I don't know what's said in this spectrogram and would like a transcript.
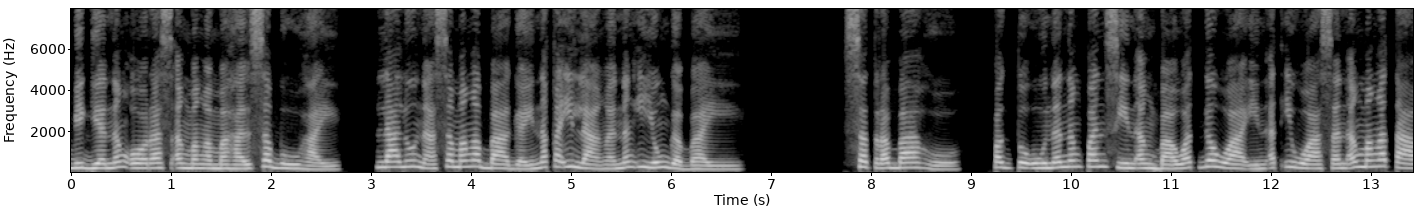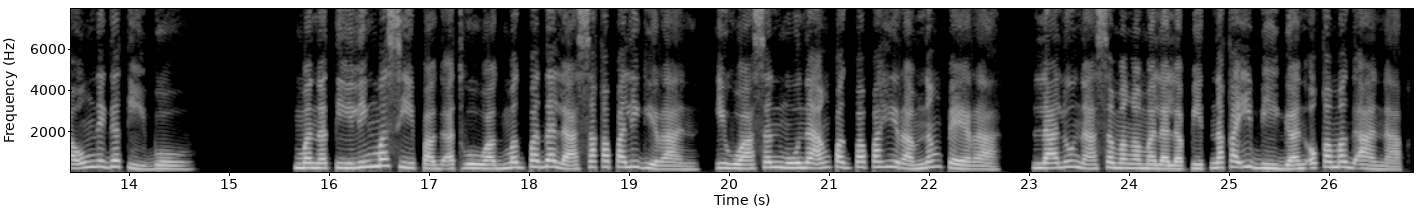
bigyan ng oras ang mga mahal sa buhay, lalo na sa mga bagay na kailangan ng iyong gabay. Sa trabaho, pagtuunan ng pansin ang bawat gawain at iwasan ang mga taong negatibo. Manatiling masipag at huwag magpadala sa kapaligiran, iwasan muna ang pagpapahiram ng pera, lalo na sa mga malalapit na kaibigan o kamag-anak,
